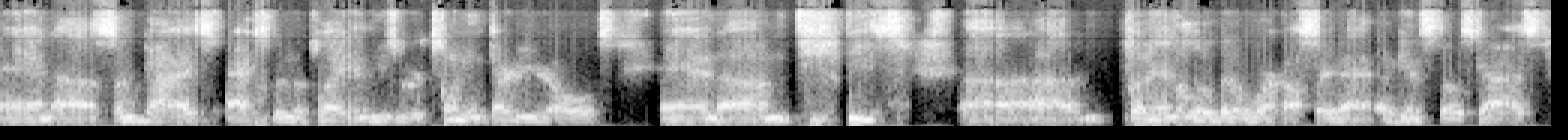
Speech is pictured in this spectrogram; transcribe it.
And uh, some guys asked him to play, and these were 20 and 30 year olds. And um, he's uh, put in a little bit of work, I'll say that, against those guys.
